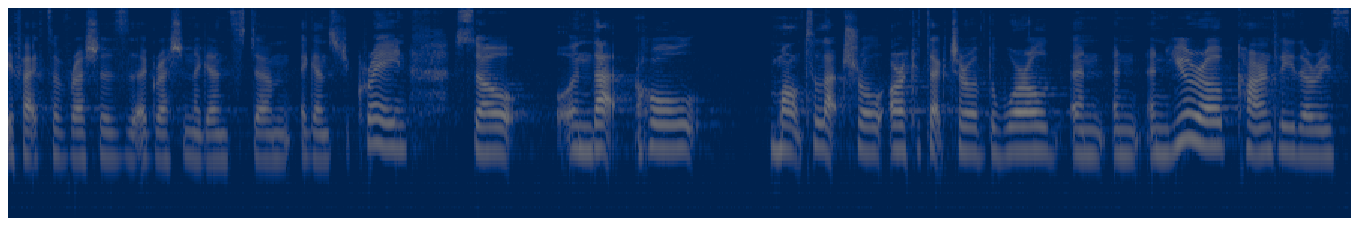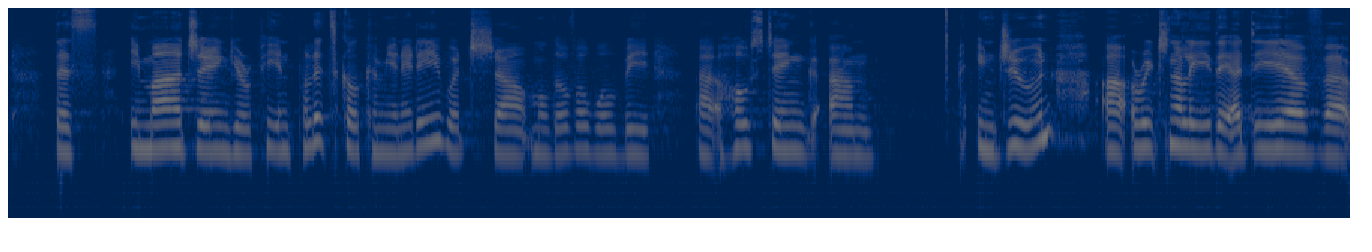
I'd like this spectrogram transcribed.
effects of Russia's aggression against um, against Ukraine. So in that whole multilateral architecture of the world and, and, and Europe, currently there is this emerging European political community, which uh, Moldova will be uh, hosting um, in June. Uh, originally, the idea of uh,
